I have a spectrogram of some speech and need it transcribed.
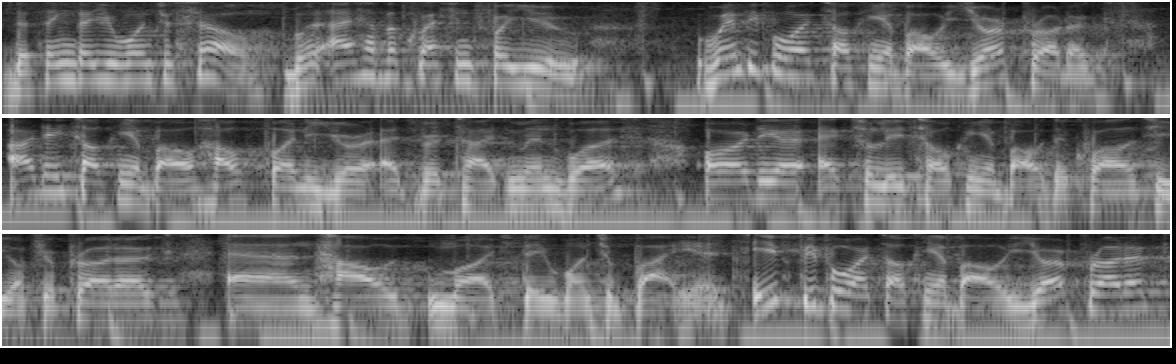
the thing that you want to sell. But I have a question for you. When people are talking about your product, are they talking about how funny your advertisement was or are they are actually talking about the quality of your product and how much they want to buy it? If people are talking about your product,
